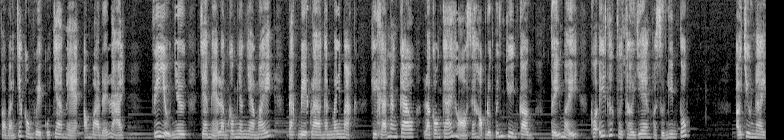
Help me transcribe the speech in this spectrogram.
và bản chất công việc của cha mẹ, ông bà để lại. Ví dụ như cha mẹ làm công nhân nhà máy, đặc biệt là ngành may mặc, thì khả năng cao là con cái họ sẽ học được tính chuyên cần, tỉ mỉ, có ý thức về thời gian và sự nghiêm túc. Ở chương này,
